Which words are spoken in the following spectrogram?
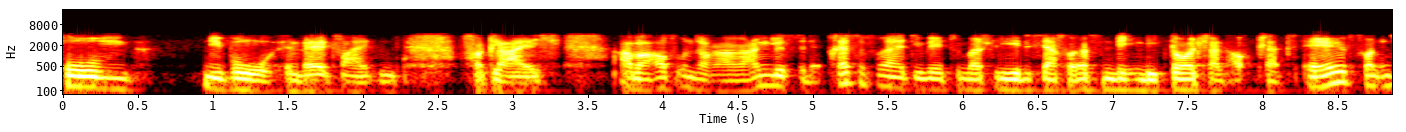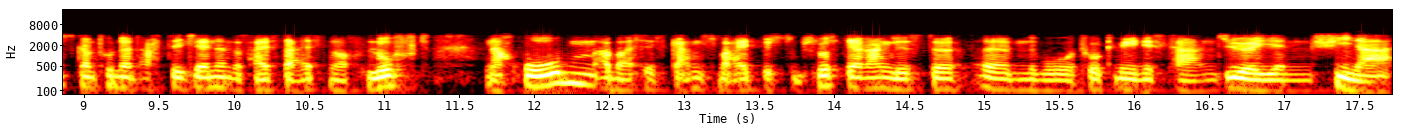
hohem Niveau im weltweiten Vergleich. Aber auf unserer Rangliste der Pressefreiheit, die wir zum Beispiel jedes Jahr veröffentlichen, liegt Deutschland auf Platz 11 von insgesamt 180 Ländern. Das heißt, da ist noch Luft nach oben, aber es ist ganz weit bis zum Schluss der Rangliste, ähm, wo Turkmenistan, Syrien, China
